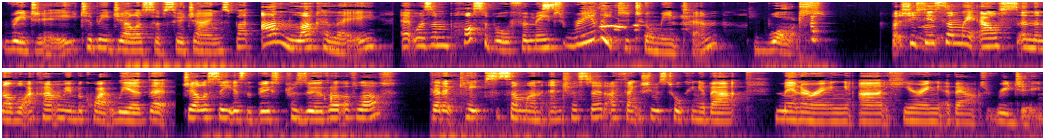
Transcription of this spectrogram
Reggie to be jealous of Sir James, but unluckily, it was impossible for me to really to torment him. What? But she says somewhere else in the novel, I can't remember quite where, that jealousy is the best preserver of love, that it keeps someone interested. I think she was talking about Mainwaring uh, hearing about Reggie.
